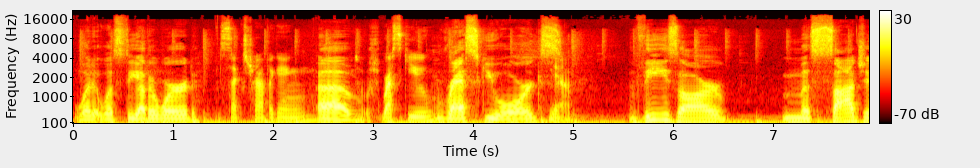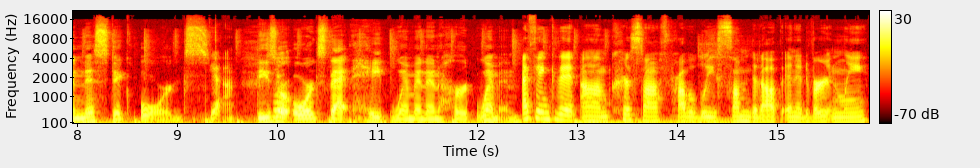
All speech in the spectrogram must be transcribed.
what? What's the other word? Sex trafficking, Uh, rescue. rescue orgs. Yeah. These are misogynistic orgs. Yeah. These Well- are orgs that hate women and hurt women. I think that um, Kristof probably summed it up inadvertently.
